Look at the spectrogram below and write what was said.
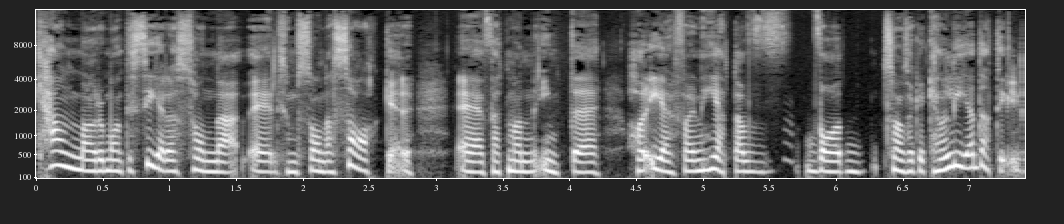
kan man romantisera sådana eh, liksom såna saker eh, för att man inte har erfarenhet av vad sådana saker kan leda till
